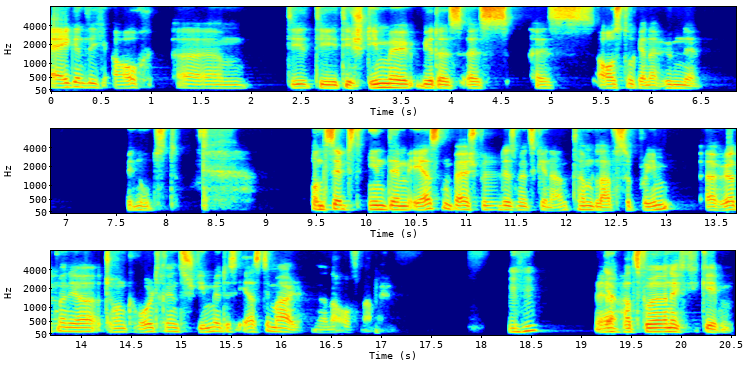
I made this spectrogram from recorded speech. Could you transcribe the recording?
eigentlich auch, ähm, die, die, die Stimme wird als, als, als Ausdruck einer Hymne benutzt. Und selbst in dem ersten Beispiel, das wir jetzt genannt haben, Love Supreme, hört man ja John Coltrane's Stimme das erste Mal in einer Aufnahme. Mhm. Ja, ja. Hat es vorher nicht gegeben.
